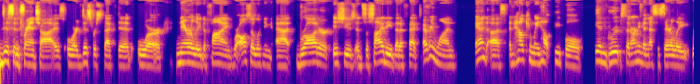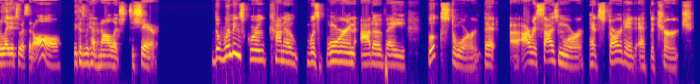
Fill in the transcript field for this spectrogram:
disenfranchised or disrespected or narrowly defined. We're also looking at broader issues in society that affect everyone and us. And how can we help people in groups that aren't even necessarily related to us at all because we have knowledge to share? The women's group kind of was born out of a bookstore that uh, Iris Sizemore had started at the church.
